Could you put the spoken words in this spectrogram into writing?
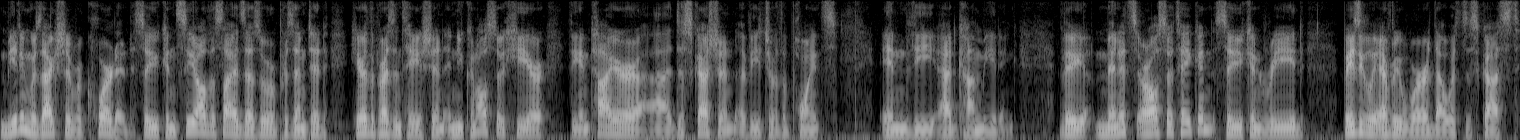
meeting was actually recorded. So you can see all the slides as they were presented, hear the presentation, and you can also hear the entire uh, discussion of each of the points in the AdCom meeting. The minutes are also taken, so you can read basically every word that was discussed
